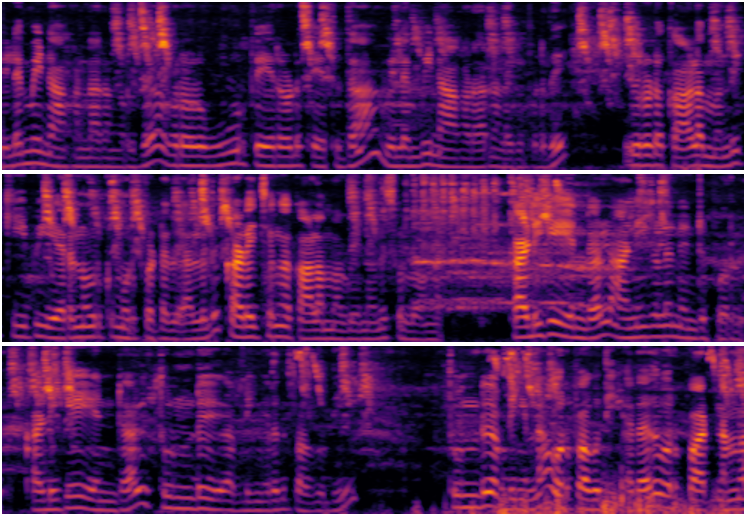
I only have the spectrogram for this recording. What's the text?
விளம்பி நாகனாருங்கிறது அவரோட ஊர் பெயரோடு சேர்த்து தான் விளம்பி நாகனார்னு அழைக்கப்படுது. இவரோட காலம் வந்து கிபி இரநூறுக்கு முற்பட்டது. அல்லது கடைச்சங்க காலம் அப்படின்னு வந்து சொல்லுவாங்க. கடிகை என்றால் அணிகலன் என்று பொருள். கடிகை என்றால் துண்டு அப்படிங்கிறது பகுதி. துண்டு அப்படிங்கன்னா ஒரு பகுதி. அதாவது ஒரு பாட் நம்ம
